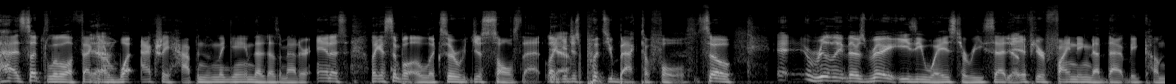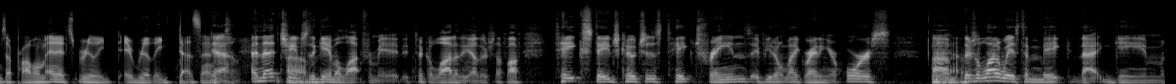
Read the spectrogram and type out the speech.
has such little effect Yeah. on what actually happens in the game that it doesn't matter. And it's like a simple elixir just solves that. Like Yeah. it just puts you back to full. So it, really, there's very easy ways to reset Yep. if you're finding that that becomes a problem, and it's really it really doesn't. Yeah, and that changed Um, the game a lot for me. It, it took a lot of the other stuff off. Take stagecoaches, take trains if you don't like riding your horse. Um, Yeah. There's a lot of ways to make that game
